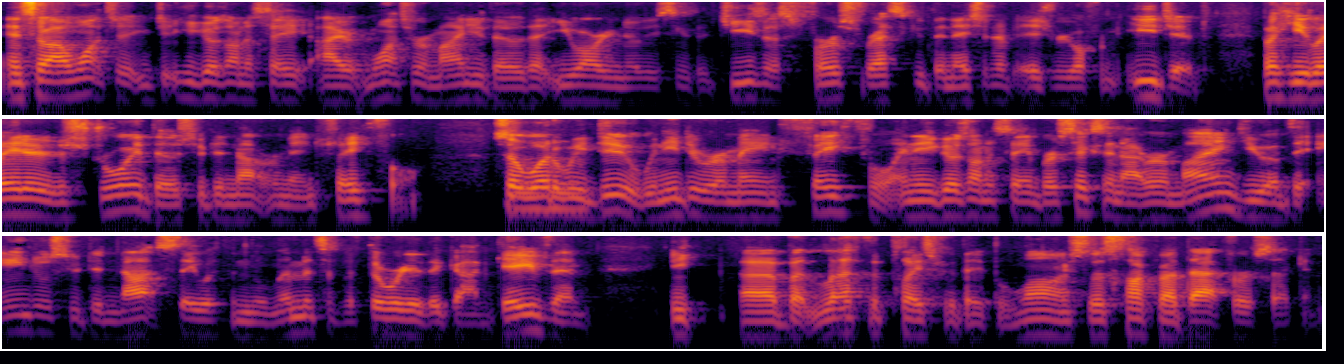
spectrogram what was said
And so I want to, he goes on to say, I want to remind you, though, that you already know these things that Jesus first rescued the nation of Israel from Egypt, but he later destroyed those who did not remain faithful. So mm-hmm. what do we mm-hmm. do? We need to remain faithful. And he goes on to say in verse 6, and I remind you of the angels who did not stay within the limits of authority that God gave them, uh, but left the place where they belong. So let's talk about that for a second.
